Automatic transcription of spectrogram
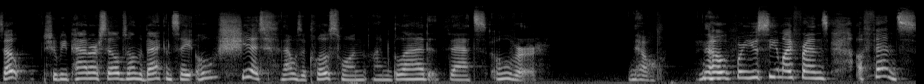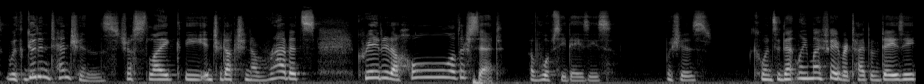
So, should we pat ourselves on the back and say, oh shit, that was a close one. I'm glad that's over? No. No, for you see, my friends, a fence with good intentions, just like the introduction of rabbits, created a whole other set of whoopsie daisies, which is coincidentally my favorite type of daisy.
